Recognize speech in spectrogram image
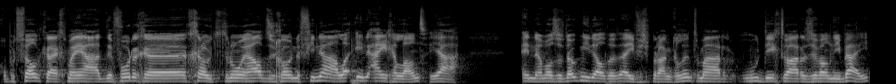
op het veld krijgt. Maar ja, de vorige grote toernooi haalden ze gewoon de finale in eigen land. Ja, en dan was het ook niet altijd even sprankelend, maar hoe dicht waren ze wel niet bij?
